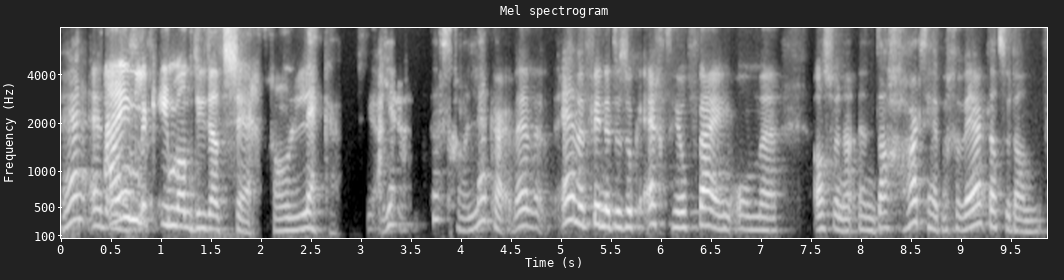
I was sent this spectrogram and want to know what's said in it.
Hè? En Eindelijk iemand die dat zegt. Gewoon lekker. Ja, dat is gewoon lekker. We, en we vinden het dus ook echt heel fijn om, eh, als we een dag hard hebben gewerkt, dat we dan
